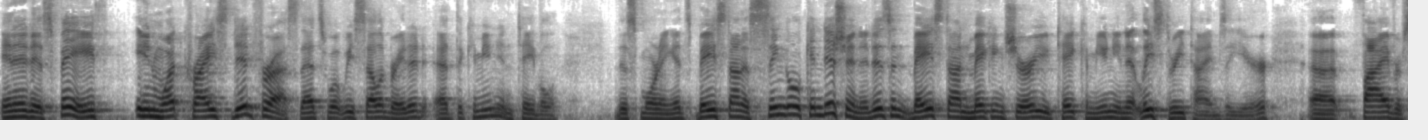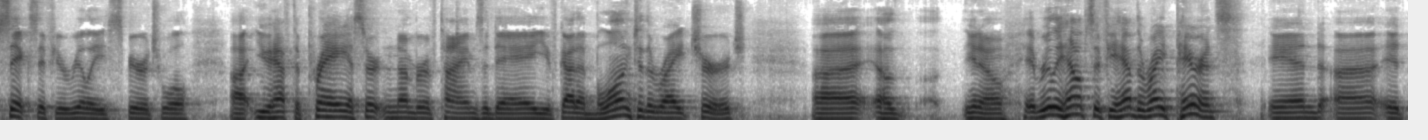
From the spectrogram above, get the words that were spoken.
and it is faith in what Christ did for us. That's what we celebrated at the communion table this morning. It's based on a single condition. It isn't based on making sure you take communion at least three times a year, uh, five or six if you're really spiritual. Uh, you have to pray a certain number of times a day. You've got to belong to the right church. Uh, uh, you know, it really helps if you have the right parents, and uh, it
